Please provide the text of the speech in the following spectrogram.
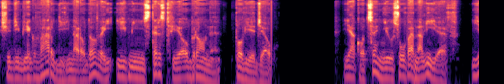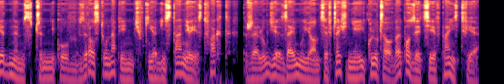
siedzibie Gwardii Narodowej i w Ministerstwie Obrony, powiedział. Jak ocenił Suwan Alijew, jednym z czynników wzrostu napięć w Kirgistanie jest fakt, że ludzie zajmujący wcześniej kluczowe pozycje w państwie,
